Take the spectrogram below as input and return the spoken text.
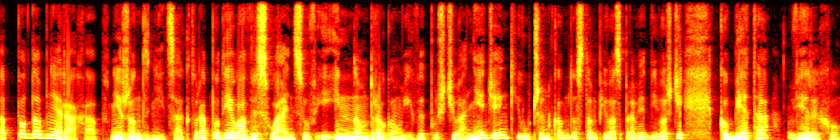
a podobnie Rahab, nierządnica, która podjęła wysłańców i inną drogą ich wypuściła, nie dzięki uczynkom dostąpiła sprawiedliwości, kobieta Wierychu,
